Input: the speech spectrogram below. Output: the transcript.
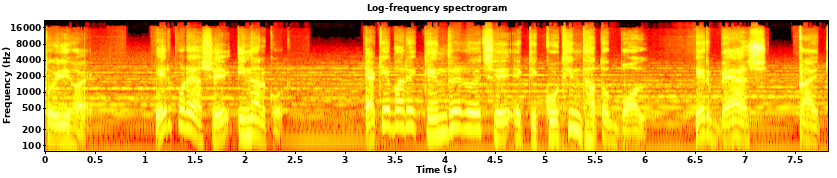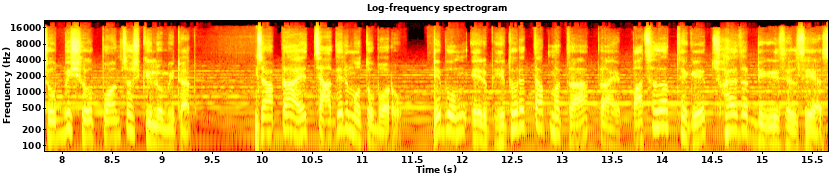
তৈরি হয়। এরপরে আসে ইনার কোর একেবারে কেন্দ্রে রয়েছে একটি কঠিন ধাতব বল। এর ব্যাস প্রায় চব্বিশশো পঞ্চাশ কিলোমিটার, যা প্রায় চাঁদের মতো বড়। এবং এর ভেতরের তাপমাত্রা প্রায় পাঁচ হাজার থেকে ছয় হাজার ডিগ্রি সেলসিয়াস,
